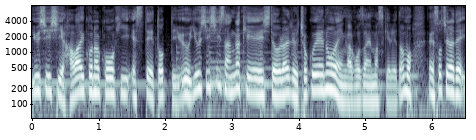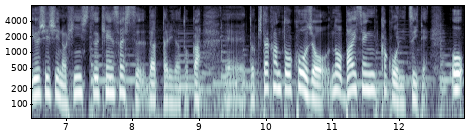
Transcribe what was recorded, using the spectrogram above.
UCC ハワイコナコーヒーエステートっていう UCC さんが経営しておられる直営農園がございますけれども、そちらで UCC の品質検査室だったりだとか、えーと、北関東工場の焙煎加工についてを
